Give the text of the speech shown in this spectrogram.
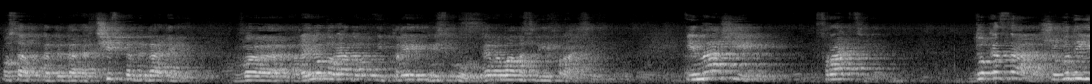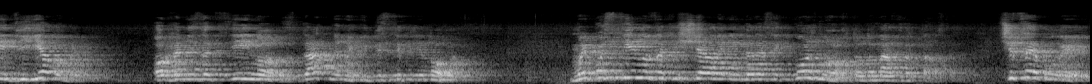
посад кандидатів, 6 кандидатів в районну раду і 3 в міську, де ми мали свої фракції. І наші фракції доказали, що вони є дієвими, організаційно здатними і дисциплінованими. Ми постійно захищали інтереси кожного, хто до нас звертався. Чи це були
